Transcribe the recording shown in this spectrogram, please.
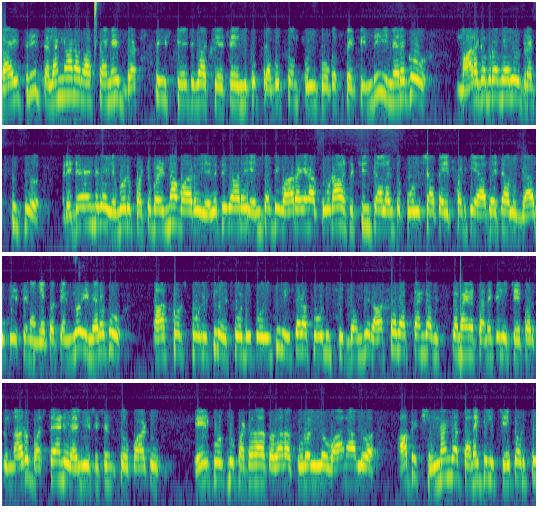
గాయత్రి తెలంగాణ రాష్ట్రాన్ని డ్రగ్స్ ఫ్రీ స్టేట్గా చేసేందుకు ప్రభుత్వం ఫుల్ ఫోకస్ పెట్టింది. ఈ మేరకు మారక ద్రవ్యాలు డ్రగ్స్ రెడ్ హ్యాండ్గా ఎవరు పట్టుబడినా వారు ఎదుటి వారు ఎంతటి వారైనా కూడా శిక్షించాలంటూ పోలీస్ శాఖ ఇప్పటికే ఆదేశాలు జారీ చేసిన నేపథ్యంలో ఈ మేరకు టాస్క్ ఫోర్స్ పోలీసులు ఎస్ఓటీ పోలీసులు ఇతర పోలీస్ సిబ్బంది రాష్ట్ర వ్యాప్తంగా విస్తృతమైన తనిఖీలు చేపడుతున్నారు. బస్టాండ్ రైల్వే స్టేషన్తో పాటు ఎయిర్పోర్ట్లు పట్టణ ప్రధాన కూడల్లో వాహనాలు ఆపి క్షుణ్ణంగా తనిఖీలు చేపడుతూ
